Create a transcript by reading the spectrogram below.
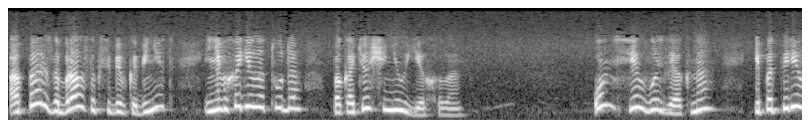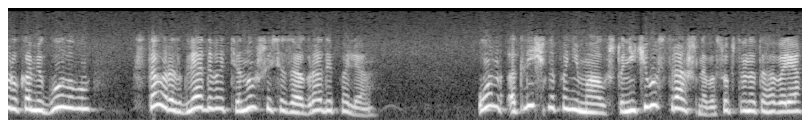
А Пер забрался к себе в кабинет и не выходил оттуда, пока теща не уехала. Он сел возле окна и, подперев руками голову, стал разглядывать тянувшиеся за оградой поля. Он отлично понимал, что ничего страшного, собственно-то говоря,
